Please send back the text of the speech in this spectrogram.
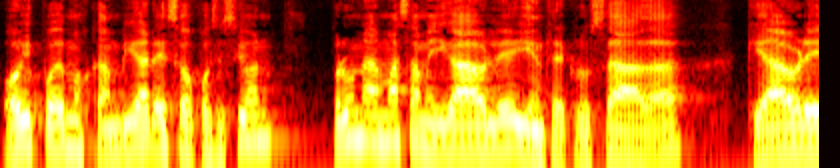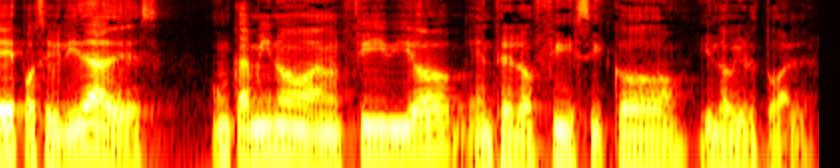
Hoy podemos cambiar esa oposición por una más amigable y entrecruzada que abre posibilidades, un camino anfibio entre lo físico y lo virtual.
